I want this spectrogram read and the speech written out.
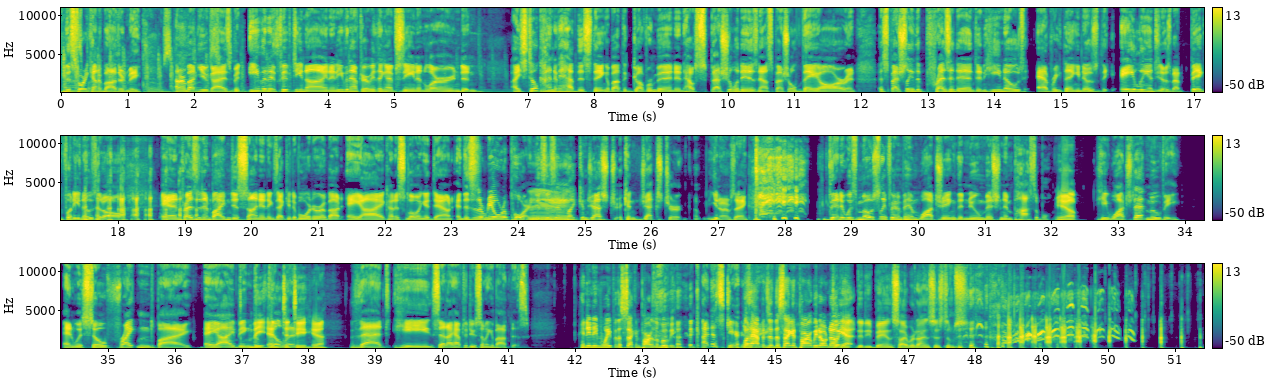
This story kind of bothered me. I don't know about you guys, but even at 59 and even after everything I've seen and learned and I still kind of have this thing about the government and how special it is and how special they are, and especially the president. And he knows everything. He knows the aliens. He knows about Bigfoot. He knows it all. and President Biden just signed an executive order about AI, kind of slowing it down. And this is a real report. This isn't Mhm. like conjecture. Conjecture. You know what I'm saying? that it was mostly from him watching the new Mission Impossible. Yep. He watched that movie and was so frightened by AI being the, The villain entity, yeah. that he said, "I have to do something about this." He didn't even wait for the second part of the movie. it kind of scares What me. happens in the second part? We don't know did he- yet. did he ban Cyberdyne systems?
